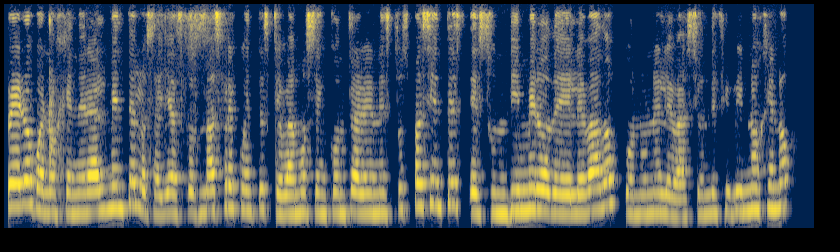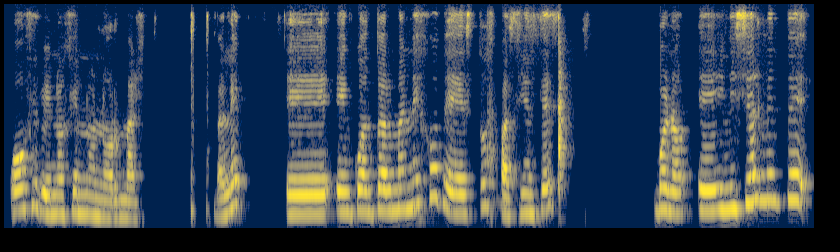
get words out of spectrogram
Pero bueno, generalmente los hallazgos más frecuentes que vamos a encontrar en estos pacientes es un dímero de elevado con una elevación de fibrinógeno o fibrinógeno normal. ¿Vale? Eh, en cuanto al manejo de estos pacientes, bueno, eh, inicialmente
